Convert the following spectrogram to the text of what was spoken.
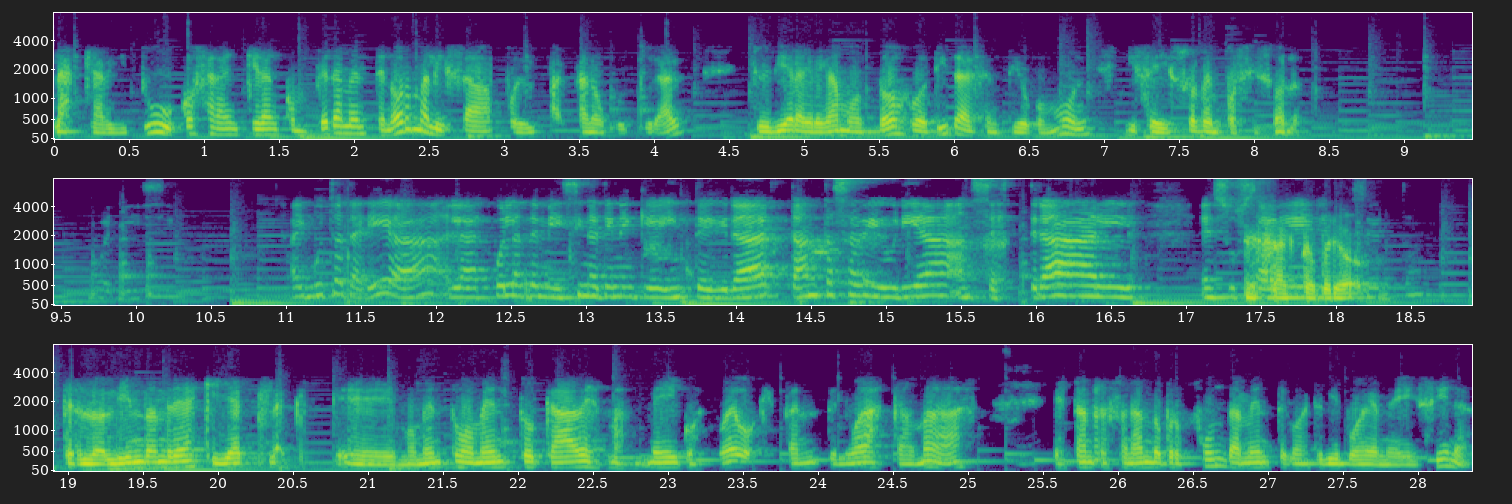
la esclavitud, cosas que eran completamente normalizadas por el plano cultural, que hoy día le agregamos dos gotitas de sentido común y se disuelven por sí solos. Buenísimo. Hay mucha tarea, las escuelas de medicina tienen que integrar tanta sabiduría ancestral en sus Exacto, pero, pero lo lindo, Andrea, es que ya eh, momento a momento cada vez más médicos nuevos que están de nuevas camadas están resonando profundamente con este tipo de medicina.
